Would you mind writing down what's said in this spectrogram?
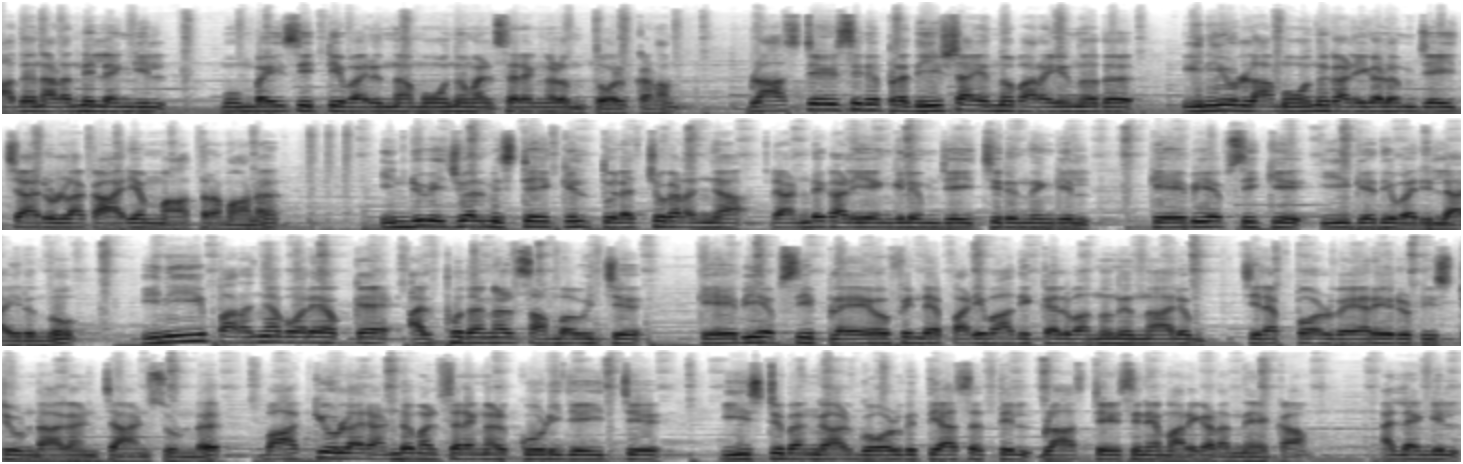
അത് നടന്നില്ലെങ്കിൽ മുംബൈ സിറ്റി വരുന്ന മൂന്ന് മത്സരങ്ങളും തോൽക്കണം. ബ്ലാസ്റ്റേഴ്സിന് പ്രതീക്ഷ എന്ന് പറയുന്നത് ഇനിയുള്ള മൂന്ന് കളികളും ജയിച്ചാലുള്ള കാര്യം മാത്രമാണ്. ഇൻഡിവിജ്വൽ മിസ്റ്റേക്കിൽ തുലച്ചുകളഞ്ഞ രണ്ട് കളിയെങ്കിലും ജയിച്ചിരുന്നെങ്കിൽ കെ ബി എഫ് സിക്ക് ഈ ഗതി വരില്ലായിരുന്നു. ഇനി ഈ പറഞ്ഞ പോലെയൊക്കെ അത്ഭുതങ്ങൾ സംഭവിച്ച് K B F C play ഓഫിന്റെ പടിവാതിക്കൽ വന്നു നിന്നാലും ചിലപ്പോൾ വേറെയൊരു ട്വിസ്റ്റ് ഉണ്ടാകാൻ ചാൻസ് ഉണ്ട്. ബാക്കിയുള്ള രണ്ട് മത്സരങ്ങൾ കൂടി ജയിച്ച് ഈസ്റ്റ് ബംഗാൾ ഗോൾ വ്യത്യാസത്തിൽ ബ്ലാസ്റ്റേഴ്സിനെ മറികടന്നേക്കാം. അല്ലെങ്കിൽ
